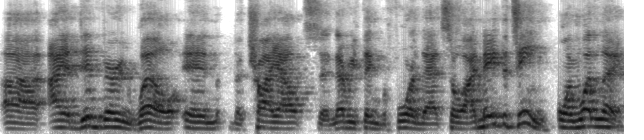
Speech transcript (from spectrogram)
uh, I did very well in the tryouts and everything before that. So I made the team on one leg.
